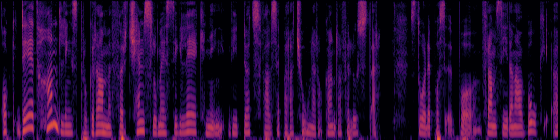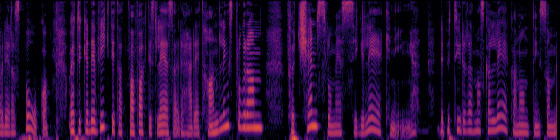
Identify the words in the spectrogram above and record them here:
Och det är ett handlingsprogram för känslomässig läkning vid dödsfall, separationer och andra förluster står det på, på framsidan av, bok, av deras bok. Och, och jag tycker det är viktigt att man faktiskt läser det här. Det är ett handlingsprogram för känslomässig läkning. Det betyder att man ska läka någonting som,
